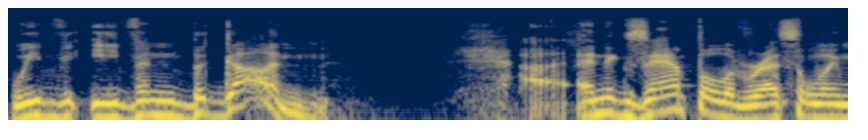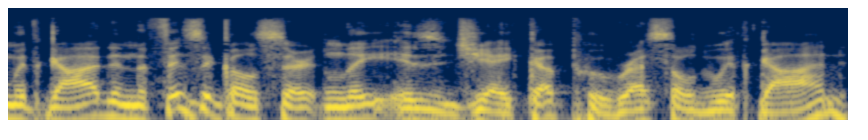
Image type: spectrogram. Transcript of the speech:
we've even begun. Uh, an example of wrestling with God in the physical, certainly, is Jacob, who wrestled with God,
